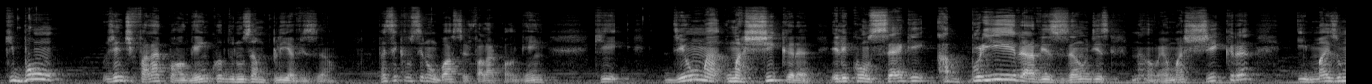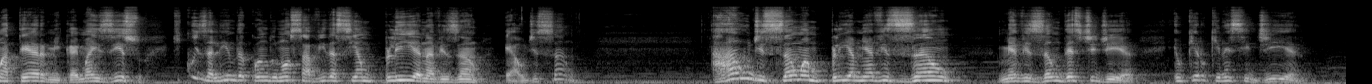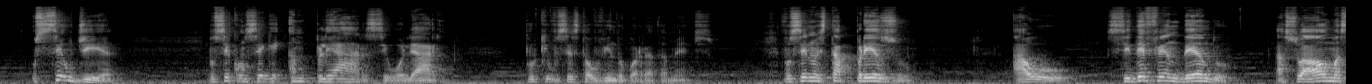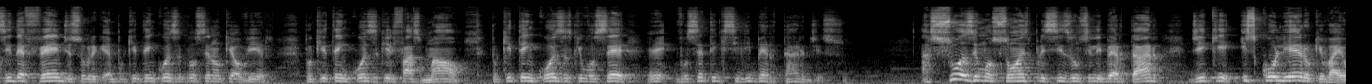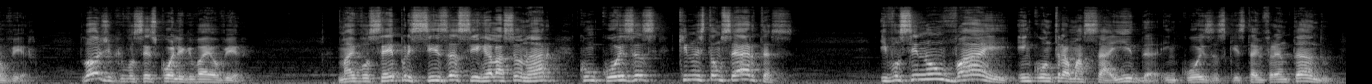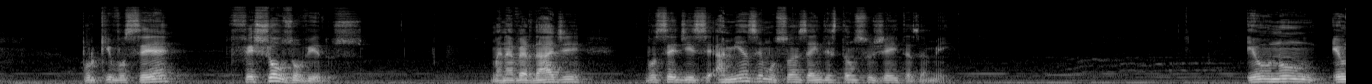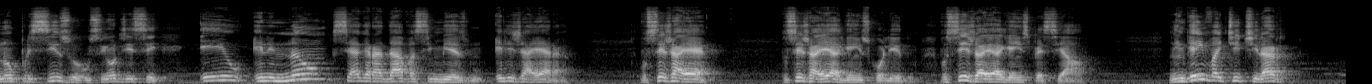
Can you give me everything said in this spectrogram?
Que bom a gente falar com alguém quando nos amplia a visão. Vai ser que você não gosta de falar com alguém que de uma, uma xícara ele consegue abrir a visão e diz: não, é uma xícara e mais uma térmica e mais isso. Que coisa linda quando nossa vida se amplia na visão. É a audição. A audição amplia minha visão, minha visão deste dia. Eu quero que nesse dia, o seu dia, você consiga ampliar seu olhar porque você está ouvindo corretamente. Você não está preso ao se defendendo. A sua alma se defende sobre porque tem coisas que você não quer ouvir, porque tem coisas que ele faz mal, porque tem coisas que você eh, você tem que se libertar disso. As suas emoções precisam se libertar de que escolher o que vai ouvir. Lógico que você escolhe o que vai ouvir. Mas você precisa se relacionar com coisas que não estão certas. E você não vai encontrar uma saída em coisas que está enfrentando, porque você fechou os ouvidos. Mas na verdade, você disse: as minhas emoções ainda estão sujeitas a mim. Eu não, eu não preciso. O Senhor disse: eu, ele não se agradava a si mesmo, ele já era. Você já é. Você já é alguém escolhido. Você já é alguém especial. Ninguém vai te tirar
